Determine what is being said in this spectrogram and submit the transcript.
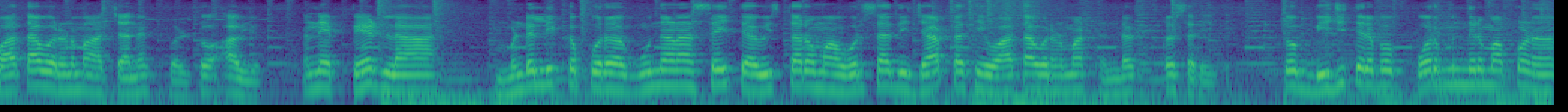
વાતાવરણમાં અચાનક પલટો આવ્યો અને પેડલા, મંડલિકપુર, ગુંદાણા સહિત વિસ્તારોમાં વરસાદી ઝાપટાથી વાતાવરણમાં ઠંડક પ્રસરી હતી તો બીજી તરફ પોરબંદરમાં પણ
